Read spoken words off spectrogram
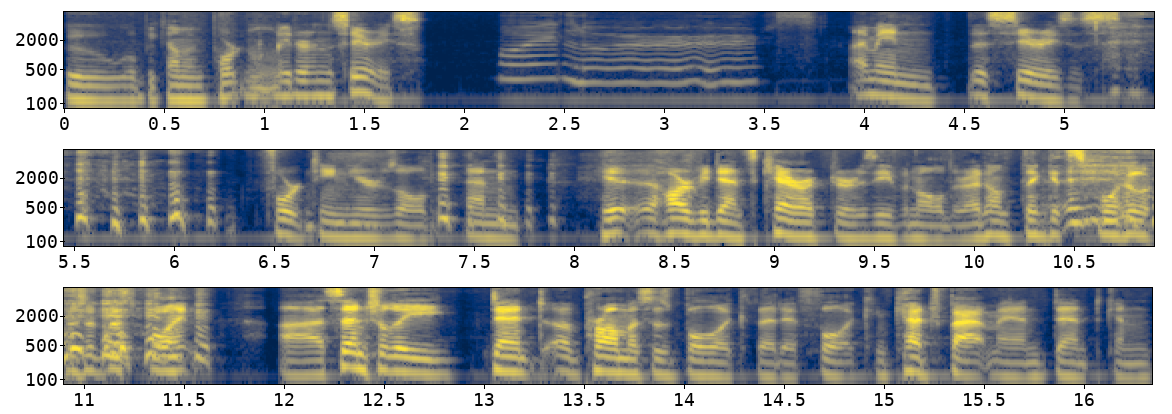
who will become important later in the series. Spoilers. I mean, this series is 14 years old, and Harvey Dent's character is even older. I don't think it's spoilers at this point. Uh, essentially, Dent uh, promises Bullock that if Bullock can catch Batman, Dent can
